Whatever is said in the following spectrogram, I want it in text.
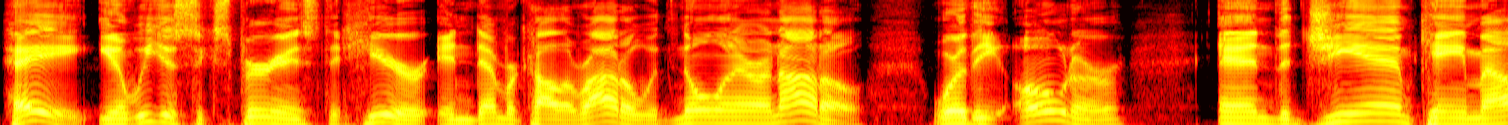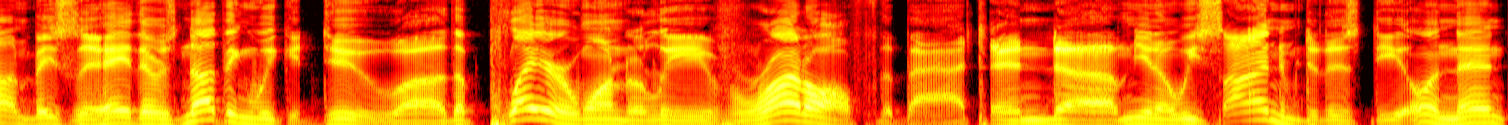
hey, you know, we just experienced it here in Denver, Colorado with Nolan Arenado, where the owner and the GM came out and basically, hey, there was nothing we could do. Uh, the player wanted to leave right off the bat, and um, you know we signed him to this deal, and then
